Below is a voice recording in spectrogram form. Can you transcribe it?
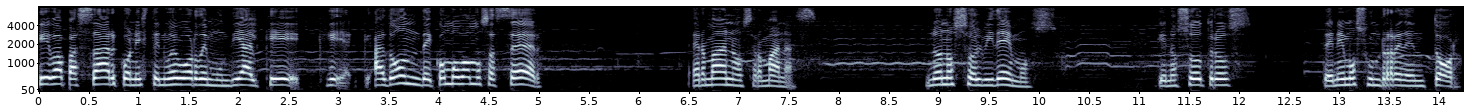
¿Qué va a pasar con este nuevo orden mundial? ¿Qué, qué, ¿A dónde? ¿Cómo vamos a hacer? Hermanos, hermanas, no nos olvidemos que nosotros tenemos un redentor,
